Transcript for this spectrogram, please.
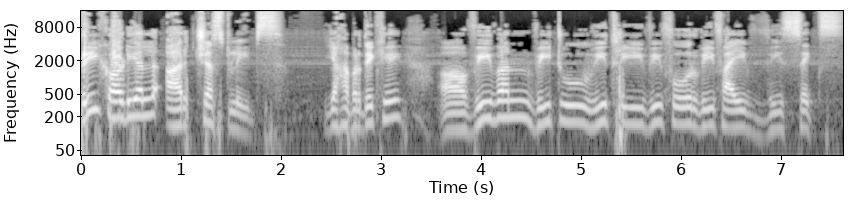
प्री कार्डियल आर चेस्ट लीड्स यहाँ पर देखिए V one V two V three V four V five V six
